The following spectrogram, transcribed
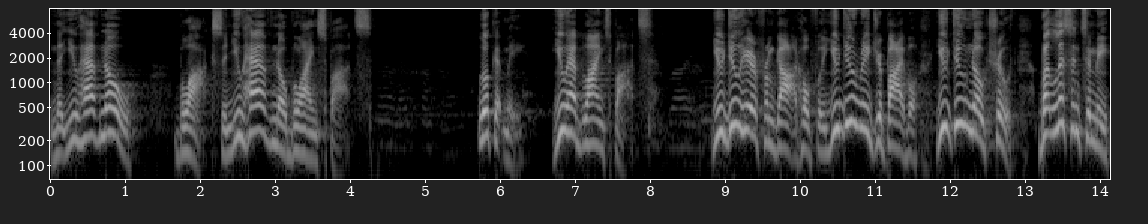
and that you have no blocks and you have no blind spots. Look at me. You have blind spots. You do hear from God, hopefully. You do read your Bible. You do know truth. But listen to me.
